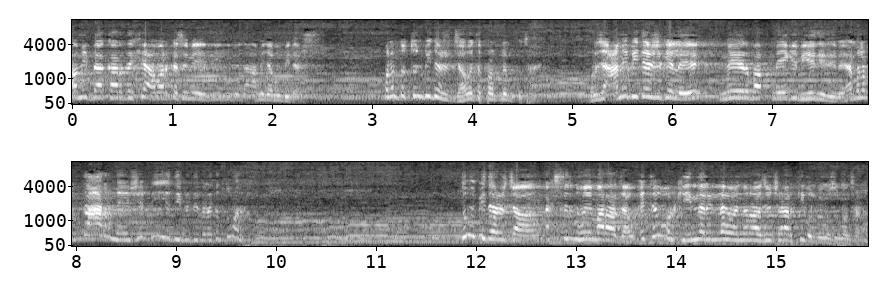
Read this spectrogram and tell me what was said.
আমি বেকার দেখে আমার কাছে মেয়ে দিয়ে দিবে না, আমি যাব বিদেশ। বললাম, তো তুমি বিদেশ যাও, এতে প্রবলেম কোথায়? বলে যে, আমি বিদেশ গেলে মেয়ের বাপ মেয়েকে বিয়ে দিয়ে দিবে। আমি বললাম, তার মেয়ে, সে বিয়ে দিবে দিবে না, তো তোমার? তুমি বিদেশ যাও অ্যাক্সিডেন্ট হয়ে মারা যাও ওর কি রাজিউন ছাড়া আর কি বলবে মুসলমান ছাড়া?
